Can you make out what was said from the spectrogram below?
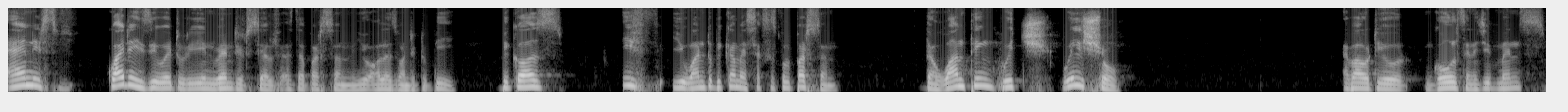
And it's quite an easy way to reinvent yourself as the person you always wanted to be. Because if you want to become a successful person, the one thing which will show about your goals and achievements,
